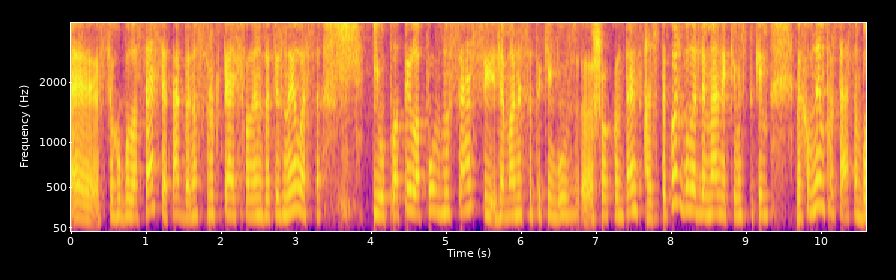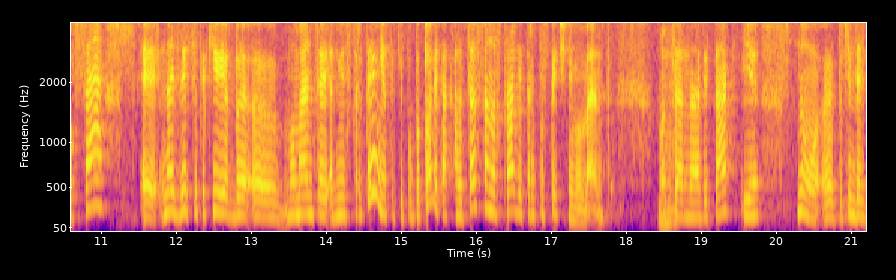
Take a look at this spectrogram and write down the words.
е, всього була сесія, так би на 45 хвилин запізнилася і оплатила повну сесію. І для мене це такий був е, шок-контент, але це також було для мене якимось таким виховним процесом, бо все. е, Навіть здається, такі якби е, моменти адміністративні, такі побутові, так, але це все насправді терапевтичні моменти. Оце навіть так. І ну, е, потім десь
